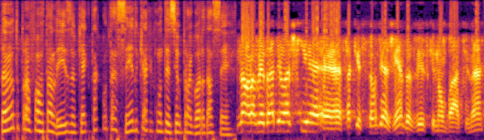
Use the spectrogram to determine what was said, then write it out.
tanto para Fortaleza? O que é que tá acontecendo? O que é que aconteceu para agora dar certo? Não, na verdade eu acho que é, é essa questão de agenda às vezes que não bate, né?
